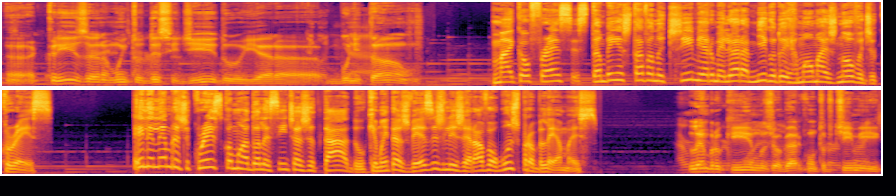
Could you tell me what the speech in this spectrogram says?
Uh, Chris era muito decidido e era bonitão. Michael Francis também estava no time e era o melhor amigo do irmão mais novo de Chris. Ele lembra de Chris como um adolescente agitado, que muitas vezes lhe gerava alguns problemas. Lembro que íamos jogar contra o time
